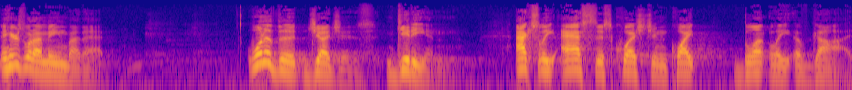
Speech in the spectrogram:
Now, here's what I mean by that. One of the judges, Gideon, actually asked this question quite bluntly of God.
